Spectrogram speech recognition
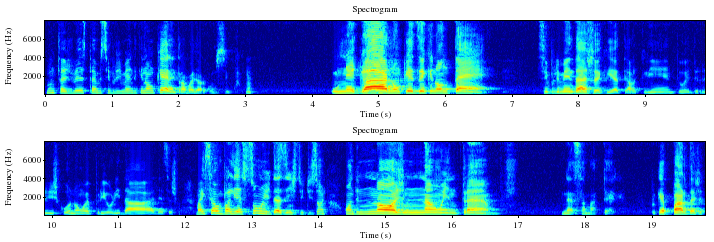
Muitas vezes temos simplesmente que não querem trabalhar consigo. O negar não quer dizer que não tem. Simplesmente acha que até o cliente é de risco ou não é prioridade. Essas coisas. Mas são avaliações das instituições onde nós não entramos nessa matéria. Porque é parte da.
